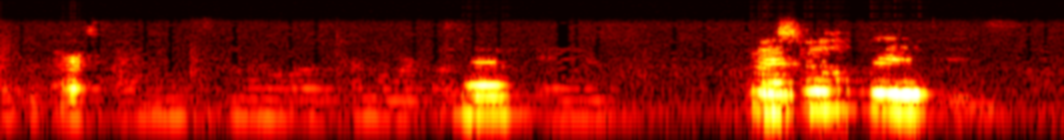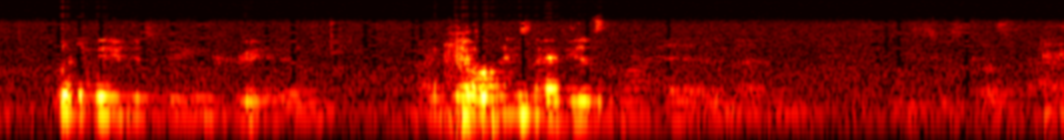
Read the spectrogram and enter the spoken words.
like with our assignments, and then a lot of time to work on them, and what I struggle with is literally just being creative. I get all these ideas in my head, and then it just goes bad.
